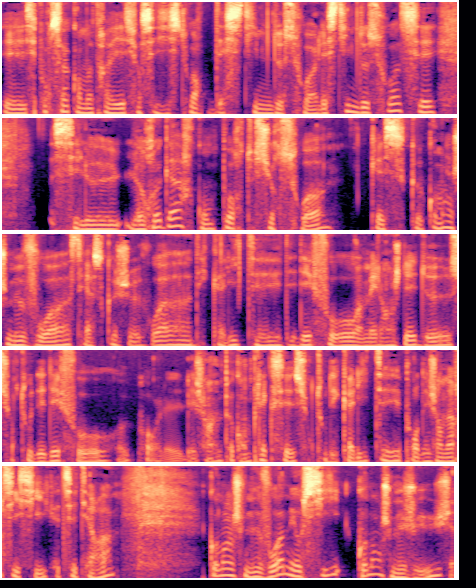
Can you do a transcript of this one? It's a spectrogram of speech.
Et c'est pour ça qu'on a travaillé sur ces histoires d'estime de soi. L'estime de soi, c'est le, regard qu'on porte sur soi, qu'est-ce que comment je me vois, c'est à ce que je vois des qualités, des défauts, un mélange des deux, surtout des défauts pour les gens un peu complexés, surtout des qualités pour des gens narcissiques, etc comment je me vois, mais aussi comment je me juge.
